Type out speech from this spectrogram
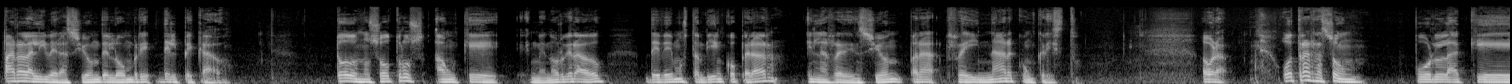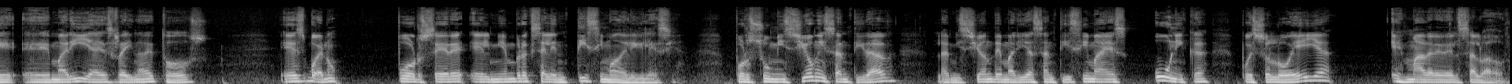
para la liberación del hombre del pecado. Todos nosotros, aunque en menor grado, debemos también cooperar en la redención para reinar con Cristo. Ahora, otra razón por la que eh, María es reina de todos es, bueno, por ser el miembro excelentísimo de la iglesia. Por su misión y santidad, la misión de María Santísima es única, pues solo ella es madre del Salvador.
